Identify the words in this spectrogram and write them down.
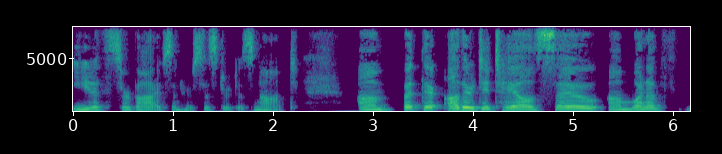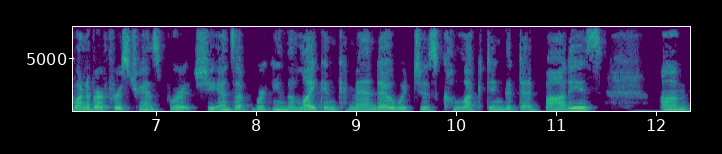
Edith survives, and her sister does not. Um, but there are other details. So um, one of one of our first transport, she ends up working in the Leichen Commando, which is collecting the dead bodies, um,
